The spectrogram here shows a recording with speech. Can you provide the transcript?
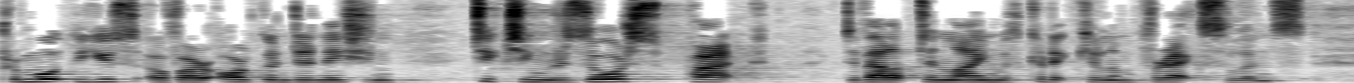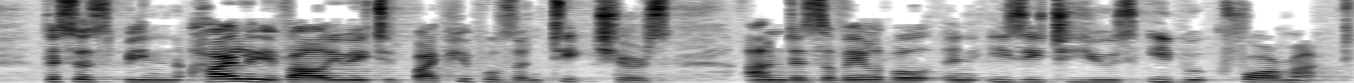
promote the use of our organ donation teaching resource pack developed in line with Curriculum for Excellence. This has been highly evaluated by pupils and teachers and is available in easy-to-use e-book format.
